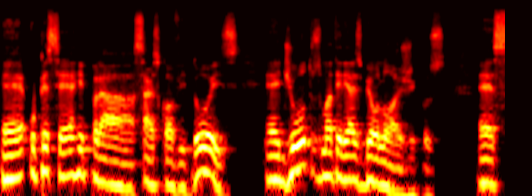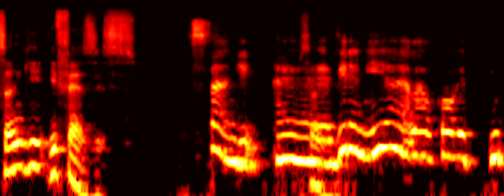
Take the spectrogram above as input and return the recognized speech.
É, o PCR para SARS-CoV-2 é de outros materiais biológicos, é, sangue e fezes. Sangue. É, sangue. Viremia, ela ocorre em,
